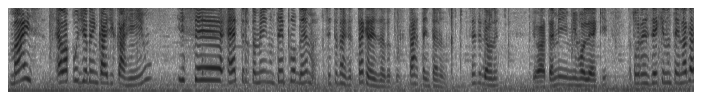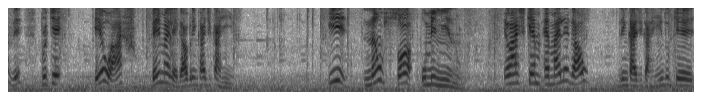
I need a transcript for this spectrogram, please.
Mas ela podia brincar de carrinho e ser hétero também, não tem problema. Você tá, tá querendo dizer que eu tô. Tá tentando. Você entendeu, né? Eu até me, me enrolei aqui. Eu tô querendo dizer que não tem nada a ver. Porque eu acho bem mais legal brincar de carrinho. E não só o menino. Eu acho que é, é mais legal brincar de carrinho do que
